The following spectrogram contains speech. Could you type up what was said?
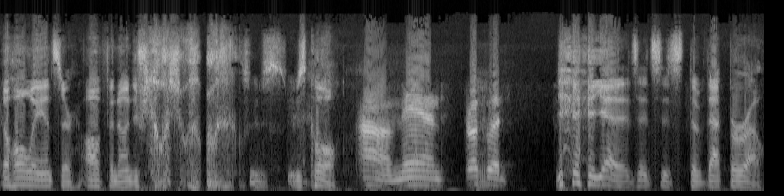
the whole answer off and on. Just, it was it was cool. oh man, Brooklyn. yeah, it's it's it's the, that borough.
